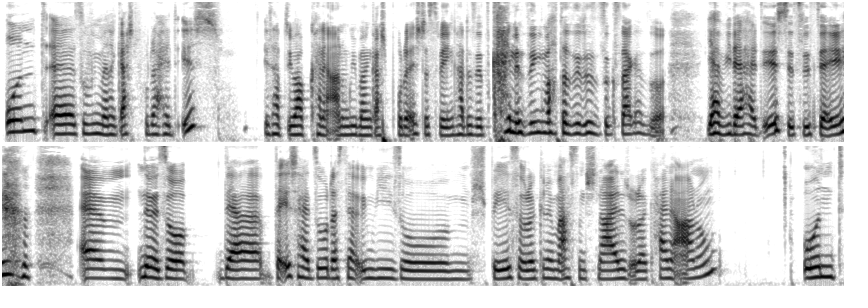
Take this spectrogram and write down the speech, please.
und äh, so wie mein Gastbruder halt ist, ihr habt überhaupt keine Ahnung, wie mein Gastbruder ist, deswegen hat es jetzt keinen Sinn gemacht, dass ich das so gesagt habe, so, ja, wie der halt ist, das wisst ihr eh. ähm, nö, so, der, der ist halt so, dass der irgendwie so Späße oder Grimassen schneidet oder keine Ahnung. Und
